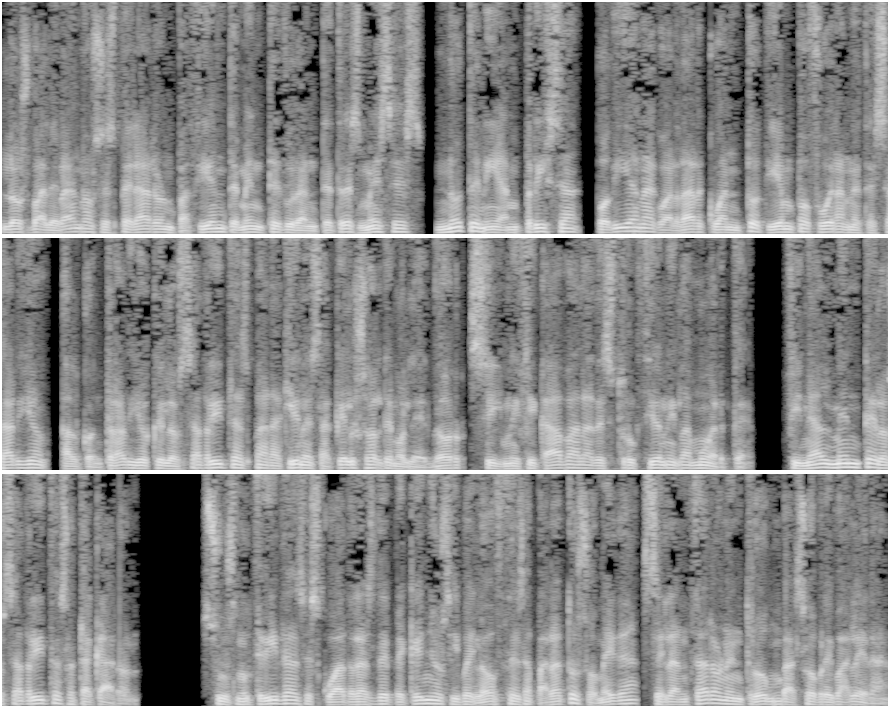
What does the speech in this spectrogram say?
Los valeranos esperaron pacientemente durante tres meses, no tenían prisa, podían aguardar cuanto tiempo fuera necesario, al contrario que los sadritas para quienes aquel sol demoledor significaba la destrucción y la muerte. Finalmente los adritas atacaron. Sus nutridas escuadras de pequeños y veloces aparatos Omega se lanzaron en tromba sobre Valera.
